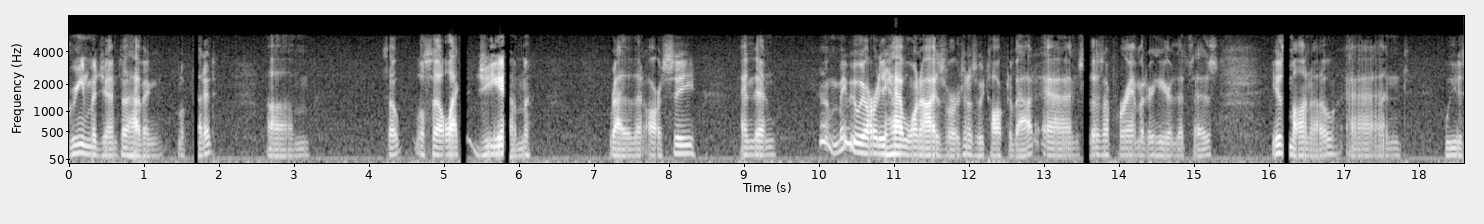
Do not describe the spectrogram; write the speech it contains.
green magenta, having looked at it. Um, so we'll select GM rather than RC, and then you know, maybe we already have one eyes version as we talked about, and so there's a parameter here that says is mono, and we've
